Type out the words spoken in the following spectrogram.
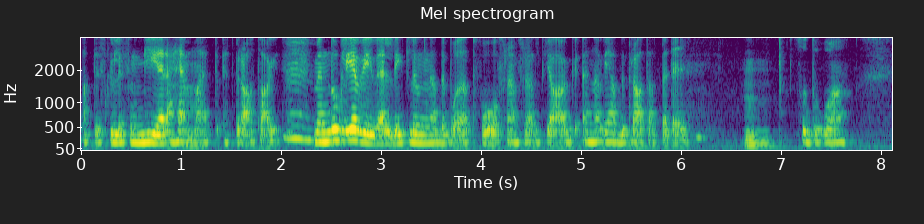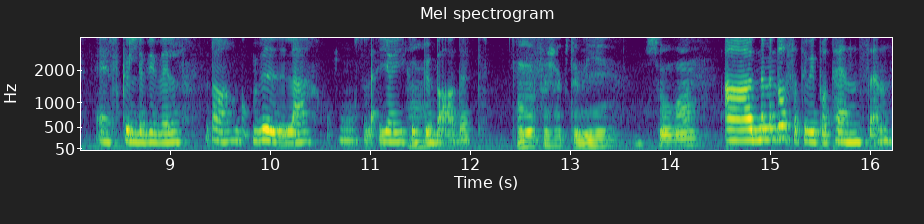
att det skulle fungera hemma ett, ett bra tag. Mm. Men då blev vi väldigt lugnade båda två, och framförallt jag, när vi hade pratat med dig. Mm. Så då eh, skulle vi väl ja, vila och sådär. Jag gick upp i badet. Och då försökte vi sova. Ja, nej, men då satte vi på tensen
